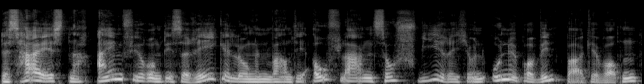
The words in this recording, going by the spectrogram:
Das heißt, nach Einführung dieser Regelungen waren die Auflagen so schwierig und unüberwindbar geworden,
